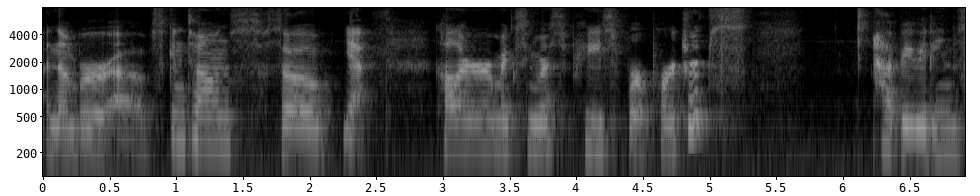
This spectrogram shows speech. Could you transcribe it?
a number of skin tones. So yeah, color mixing recipes for portraits. Happy readings.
